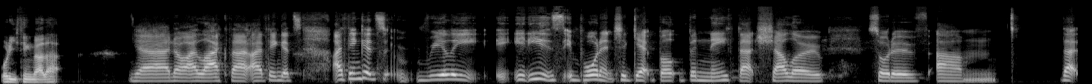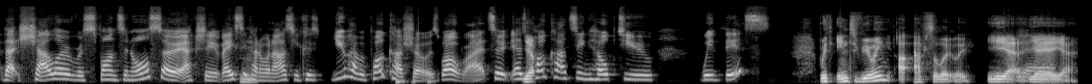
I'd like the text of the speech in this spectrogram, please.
What do you think about that? yeah no i like that i think it's i think it's really it is important to get beneath that shallow sort of um that that shallow response and also actually it makes me Mm. kind of want to ask you because you have a podcast show as well right so has Yep. podcasting helped you with this with interviewing uh, absolutely yeah yeah yeah yeah,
